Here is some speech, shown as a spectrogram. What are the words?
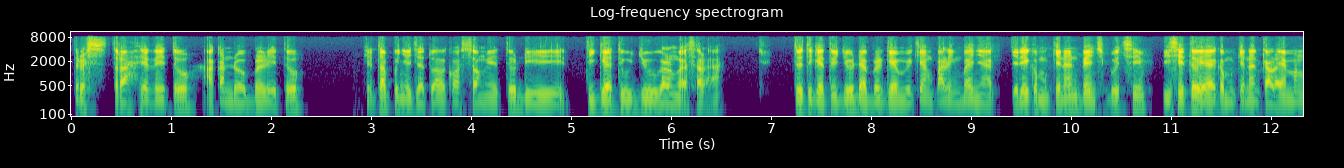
Terus terakhir itu akan double itu kita punya jadwal kosong itu di 37 kalau nggak salah. Itu 37 double game week yang paling banyak. Jadi kemungkinan bench boost sih di situ ya kemungkinan kalau emang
